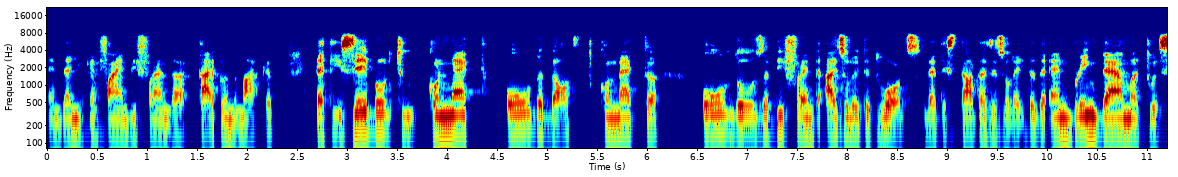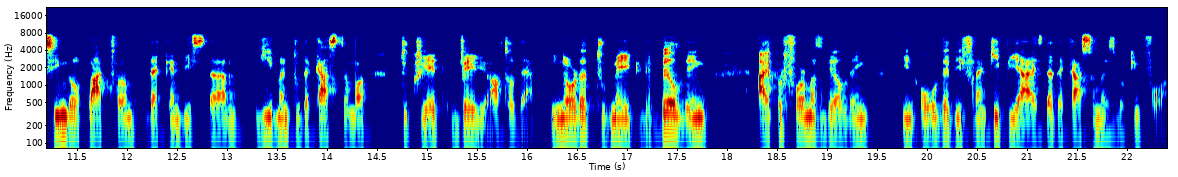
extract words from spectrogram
and then you can find different uh, type on the market that is able to connect all the dots, connect uh, all those different isolated words that start as isolated and bring them to a single platform that can be um, given to the customer to create value out of them in order to make the building high performance building in all the different KPIs that the customer is looking for.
